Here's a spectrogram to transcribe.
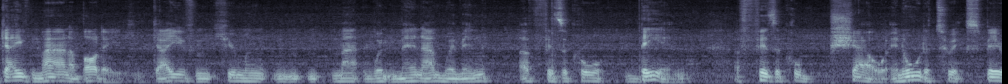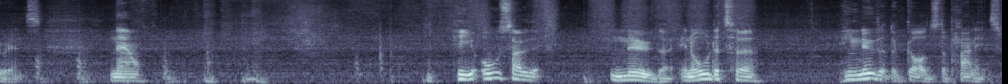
gave man a body, gave human man, men and women a physical being, a physical shell in order to experience. Now, he also knew that in order to he knew that the gods the planets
